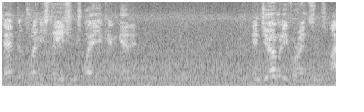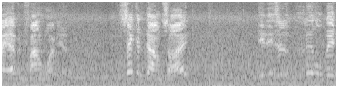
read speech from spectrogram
10 to 20 stations where you can get it. In Germany, for instance, I haven't found one yet. Second downside, it is a little bit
